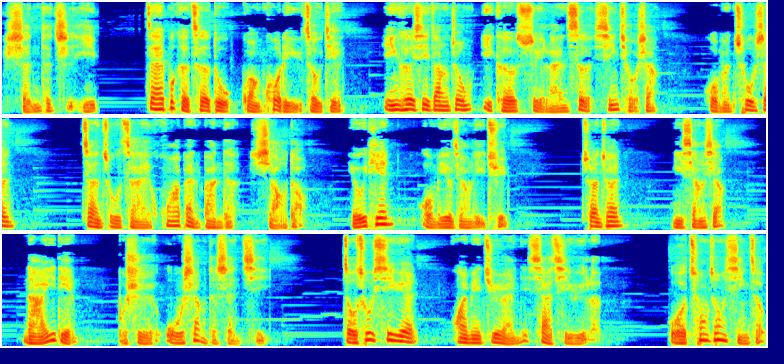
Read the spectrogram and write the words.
神的旨意。在不可测度广阔的宇宙间，银河系当中一颗水蓝色星球上，我们出生，暂住在花瓣般的小岛。有一天，我们又将离去。川川，你想想，哪一点不是无上的神奇？走出戏院，外面居然下起雨了。我匆匆行走。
